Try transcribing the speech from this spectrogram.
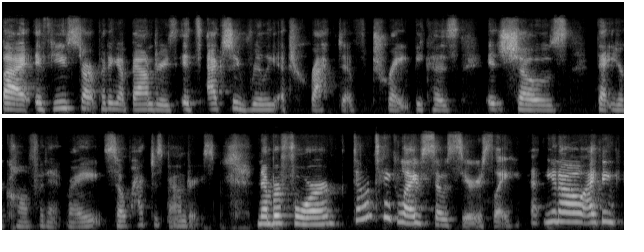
But if you start putting up boundaries, it's actually really attractive trait because it shows that you're confident, right? So practice boundaries. Number four, don't take life so seriously. You know, I think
